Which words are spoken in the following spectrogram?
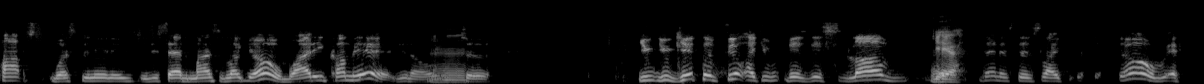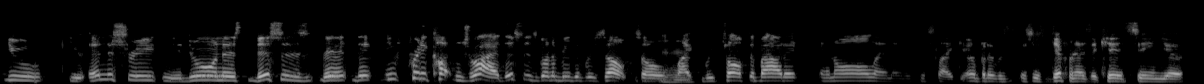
pops Western Indian, he, he just had the mindset like, "Yo, why did he come here?" You know, Mhm. to you you get the feel like you there's this love. Yeah. Then it's this like, yo, if you you in the street and you're doing this, this is the you're pretty cut and dry. This is going to be the result. So Mhm. like we talked about it and all, and it was just like, yo, but it was it's just different as a kid seeing your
